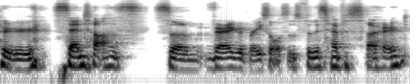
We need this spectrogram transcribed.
who sent us some very good resources for this episode.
